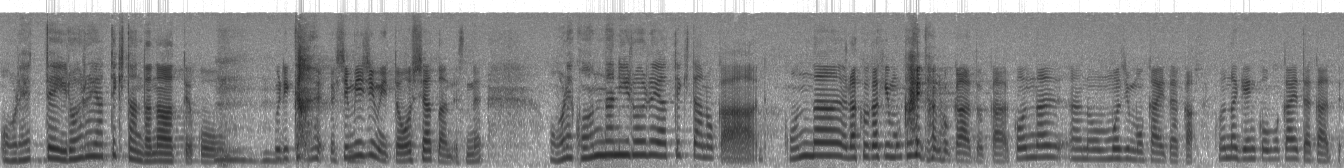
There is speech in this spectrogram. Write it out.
俺っていろいろやってきたんだなってこう振り返しみじみとおっしゃったんですね。俺こんなにいろいろやってきたのかこんな落書きも書いたのかとかこんなあの文字も書いたかこんな原稿も書いたかって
